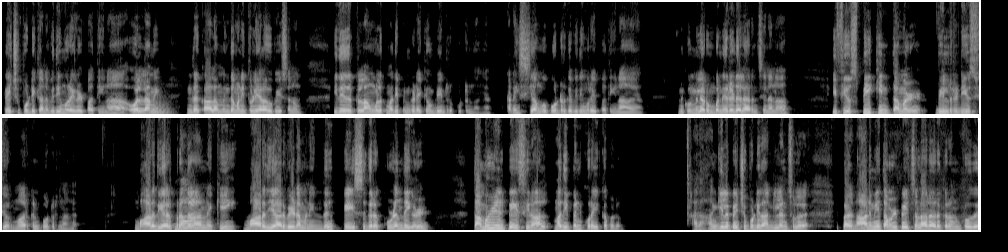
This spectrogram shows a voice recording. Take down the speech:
பேச்சு போட்டிக்கான விதிமுறைகள் பாத்தீங்கன்னா ஓ எல்லாமே இந்த காலம் இந்த மணித்துளி அளவு பேசணும். இது இதுக்கெல்லாம் உங்களுக்கு மதிப்பெண் கிடைக்கும் அப்படின்னு போட்டிருந்தாங்க. கடைசி அவங்க போட்டிருக்க விதிமுறை பாத்தீங்கன்னா எனக்கு உண்மையில ரொம்ப நெருடலா இருந்துச்சு. என்னன்னா if you speak in Tamil will reduce your மார்க்னு போட்டிருந்தாங்க. பாரதியார் பிறந்த அன்னைக்கு பாரதியார் வேடம் அணிந்து பேசுகிற குழந்தைகள் தமிழில் பேசினால் மதிப்பெண் குறைக்கப்படும். அது ஆங்கில பேச்சு போட்டி தான் இல்லைன்னு சொல்லல. இப்ப நானுமே தமிழ் பேச்சாளராக இருக்கிற போது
